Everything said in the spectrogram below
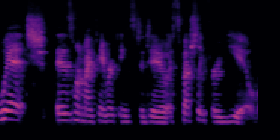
which is one of my favorite things to do, especially for you.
